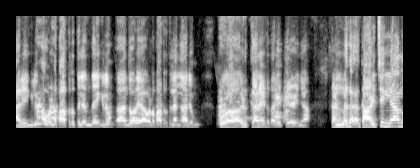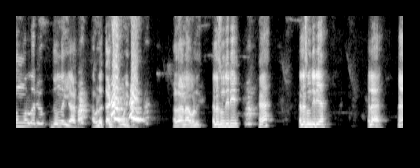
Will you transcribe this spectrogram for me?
ആരെങ്കിലും അവളുടെ പാത്രത്തിൽ എന്തെങ്കിലും എന്താ പറയാ അവളുടെ പാത്രത്തിൽ എങ്ങാനും എടുക്കാനായിട്ട് തല ഇട്ട് കഴിഞ്ഞാൽ കണ്ണ് കാഴ്ച ഇല്ല എന്നുള്ളൊരു ഇതൊന്നും ഇല്ല കേട്ടോ. അവൾ കടിച്ചു പൊളിക്കും. അതാണ് അവൾ. അല്ല സുന്ദരി ഏ? അല്ല സുന്ദരിയ? അല്ലേ? ഏ?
